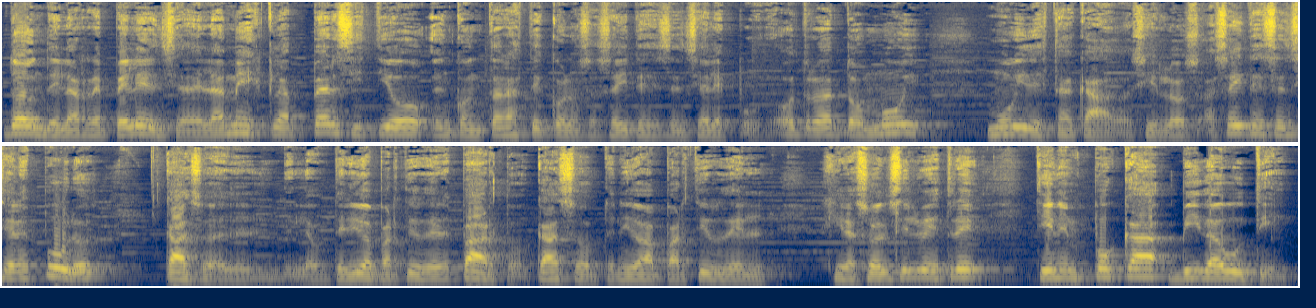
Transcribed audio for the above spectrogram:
donde la repelencia de la mezcla persistió en contraste con los aceites esenciales puros. Otro dato muy, muy destacado, es decir, los aceites esenciales puros, caso del, obtenido a partir del esparto, caso obtenido a partir del girasol silvestre, tienen poca vida útil.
